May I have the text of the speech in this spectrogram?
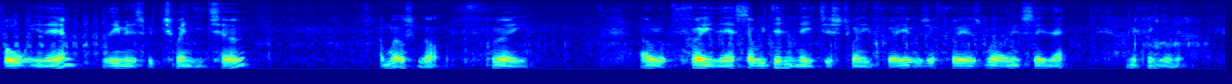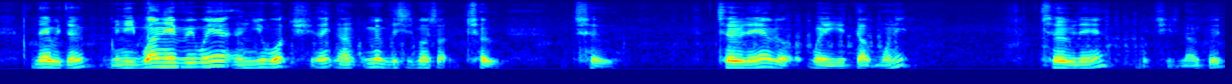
40 there, leaving us with 22. And what else we got? 3. Oh look, 3 there, so we didn't need just 23, it was a 3 as well, I didn't see that. Let me finger on it. There we do. We need one everywhere, and you watch. Remember, this is most like two. Two. Two there, look, where you don't want it. Two there, which is no good.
